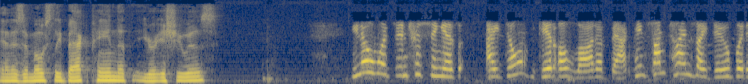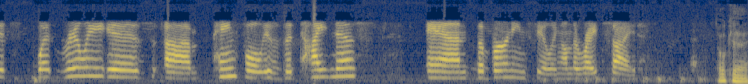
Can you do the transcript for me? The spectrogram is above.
And is it mostly back pain that your issue is? You know what's interesting is I don't get a lot of back pain. Sometimes I do, but it's what really is um, painful is the tightness and the burning feeling on the right side. Okay.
